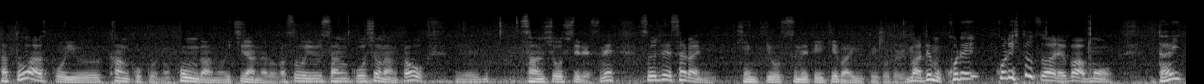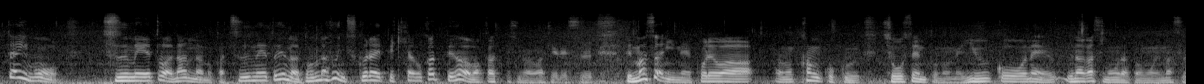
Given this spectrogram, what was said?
あとはこういう韓国の本願の一覧だとか、そういう参考書なんかを、えー、参照してですね、それでさらに研究を進めていけばいいということで、まあでもこれ、これ一つあれば、もう大体もう、通名とは何なのか通名というのはどんな風に作られてきたのかっていうのが分かってしまうわけです。でまさにねこれはあの韓国朝鮮とのね友好をね促すものだと思います。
